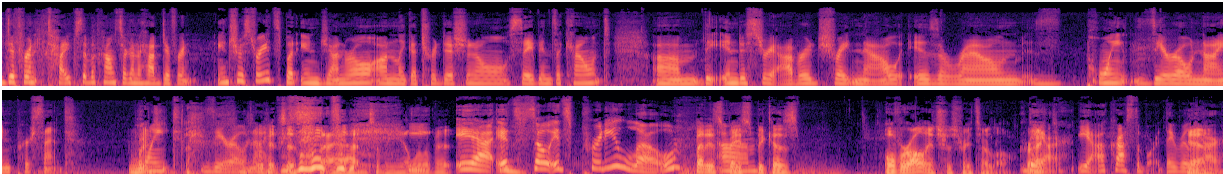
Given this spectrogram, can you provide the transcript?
different types of accounts are going to have different interest rates, but in general, on like a traditional savings account, um, the industry average right now is around z- 0.09 percent. Point zero nine. Which is sad to me a little bit. Yeah, it's so it's pretty low. But it's based Um, because overall interest rates are low. Correct? They are, yeah, across the board, they really Yeah.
